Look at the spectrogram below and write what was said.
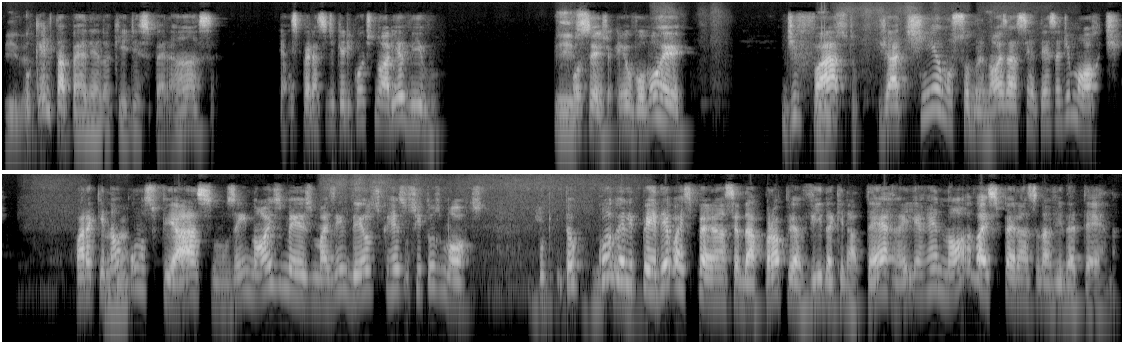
Vida. O que ele está perdendo aqui de esperança é a esperança de que ele continuaria vivo. Ou Isso. seja, eu vou morrer. De fato, já tínhamos sobre nós a sentença de morte, para que não Aham. confiássemos em nós mesmos, mas em Deus que ressuscita os mortos. Então, quando ele perdeu a esperança da própria vida aqui na terra, ele renova a esperança na vida eterna.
